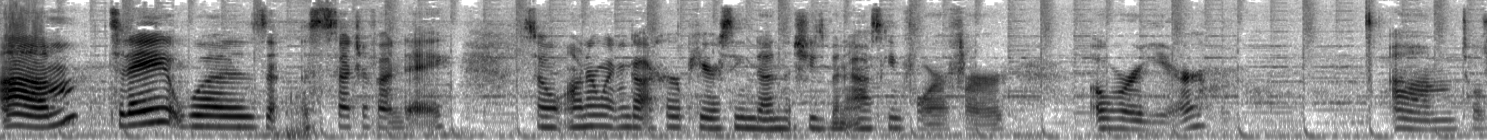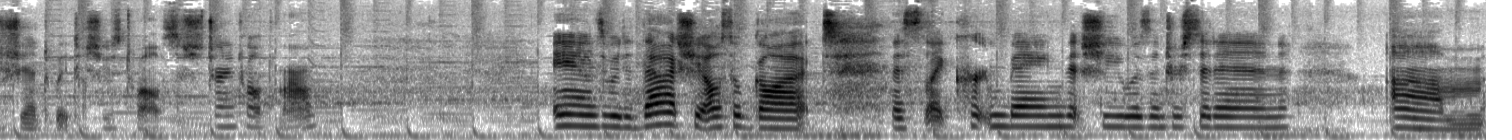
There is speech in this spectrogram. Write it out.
Um, today was such a fun day. So Honor went and got her piercing done that she's been asking for for over a year. Um, told her she had to wait till she was 12, so she's turning 12 tomorrow. And so we did that. She also got this like curtain bang that she was interested in. Um,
